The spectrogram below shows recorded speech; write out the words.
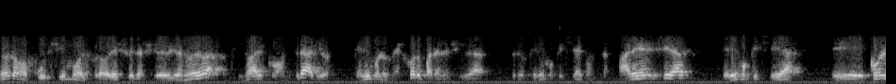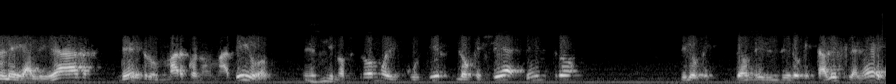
no nos opusimos al progreso de la ciudad de Villanueva, sino al contrario, queremos lo mejor para la ciudad, pero queremos que sea con transparencia, queremos que sea eh, con legalidad, dentro de un marco normativo. Es decir, nosotros vamos a discutir lo que sea dentro de lo que de, lo que establece la ley.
